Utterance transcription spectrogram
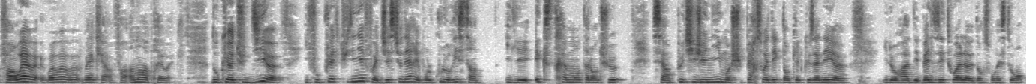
Enfin, ouais, ouais, ouais, ouais, ouais, clair. Enfin, un an après, ouais. Donc, tu te dis, il faut plus être cuisinier, il faut être gestionnaire. Et pour le coup, Loris, il est extrêmement talentueux. C'est un petit génie. Moi, je suis persuadée que dans quelques années, il aura des belles étoiles dans son restaurant.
